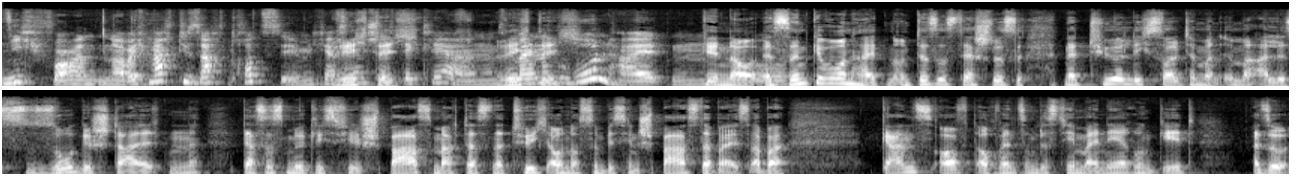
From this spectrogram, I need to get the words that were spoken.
nicht vorhanden, aber ich mache die Sachen trotzdem. Ich kann es nicht schlecht erklären. Das Richtig. meine Gewohnheiten. Genau, so. es sind Gewohnheiten und das ist der Schlüssel. Natürlich sollte man immer alles so gestalten, dass es möglichst viel Spaß macht, dass natürlich auch noch so ein bisschen Spaß dabei ist, aber ganz oft, auch wenn es um das Thema Ernährung geht, also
